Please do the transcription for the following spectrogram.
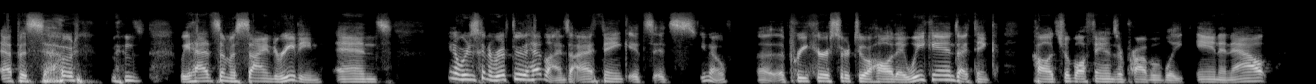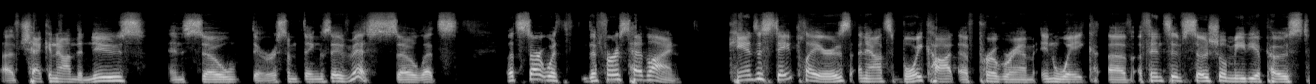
episode. we had some assigned reading, and you know we're just going to rip through the headlines. I think it's it's you know a, a precursor to a holiday weekend. I think college football fans are probably in and out of checking on the news, and so there are some things they've missed. So let's let's start with the first headline. Kansas State players announce boycott of program in wake of offensive social media post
